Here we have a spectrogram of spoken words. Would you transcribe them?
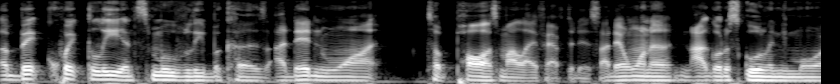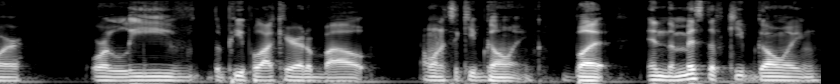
a bit quickly and smoothly because I didn't want to pause my life after this. I didn't want to not go to school anymore or leave the people I cared about. I wanted to keep going. But in the midst of keep going,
